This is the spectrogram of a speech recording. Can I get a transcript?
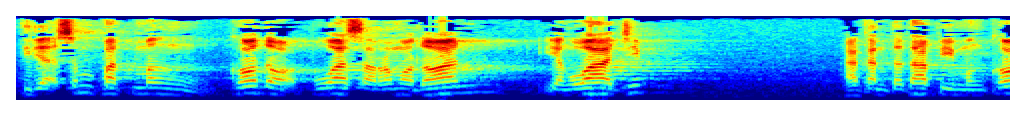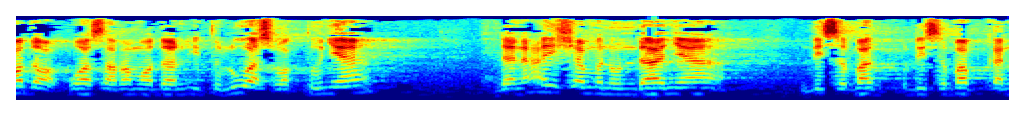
tidak sempat mengkodok puasa Ramadan yang wajib akan tetapi mengkodok puasa Ramadan itu luas waktunya dan Aisyah menundanya disebab, disebabkan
